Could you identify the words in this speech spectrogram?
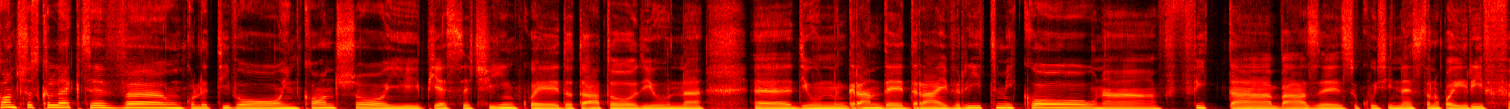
Unconscious Collective, un collettivo inconscio, i PS5 dotato di un, eh, di un grande drive ritmico, una fitta base su cui si innestano poi i riff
